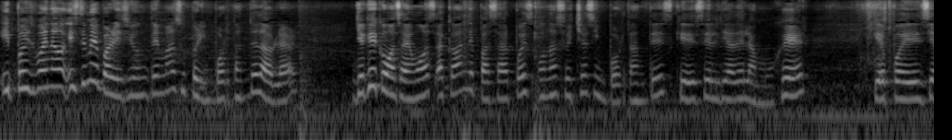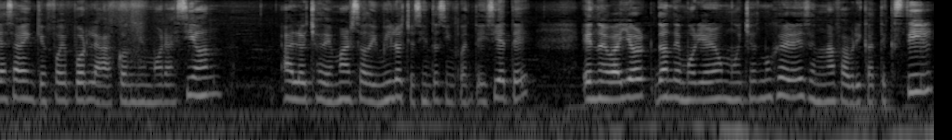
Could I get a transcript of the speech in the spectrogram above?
Y pues bueno, este me pareció un tema súper importante de hablar ya que como sabemos acaban de pasar pues unas fechas importantes que es el Día de la Mujer, que pues ya saben que fue por la conmemoración al 8 de marzo de 1857 en Nueva York donde murieron muchas mujeres en una fábrica textil.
